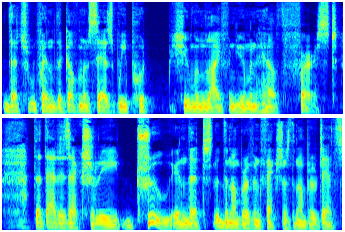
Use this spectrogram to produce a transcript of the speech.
that when the government says we put human life and human health first, that that is actually true in that the number of infections, the number of deaths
